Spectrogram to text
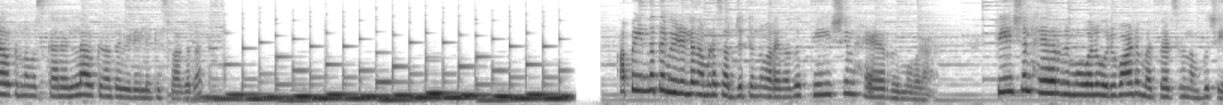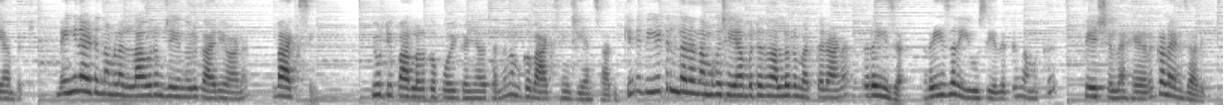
എല്ലാവർക്കും നമസ്കാരം. എല്ലാവർക്കും ഇന്നത്തെ വീഡിയോയിലേക്ക് സ്വാഗതം. അപ്പോൾ ഇന്നത്തെ വീഡിയോയിൽ നമ്മുടെ സബ്ജക്റ്റ് എന്ന് പറയുന്നത് ഫേഷ്യൽ ഹെയർ റിമൂവൽ ആണ്. ഫേഷ്യൽ ഹെയർ റിമൂവൽ ഒരുപാട് മെത്തേഡ്സിൽ നമുക്ക് ചെയ്യാൻ പറ്റും. മെയിനായിട്ട് നമ്മൾ എല്ലാവരും ചെയ്യുന്ന ഒരു കാര്യമാണ് വാക്സിൻ ബ്യൂട്ടി പാർലറൊക്കെ പോയി കഴിഞ്ഞാൽ തന്നെ നമുക്ക് വാക്സിൻ ചെയ്യാൻ സാധിക്കും. ഇനി വീട്ടിൽ തന്നെ നമുക്ക് ചെയ്യാൻ പറ്റുന്ന നല്ലൊരു മെത്തേഡാണ് റേസർ റേസർ യൂസ് ചെയ്തിട്ട് നമുക്ക് ഫേഷ്യലിലെ ഹെയർ കളയാൻ സാധിക്കും.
